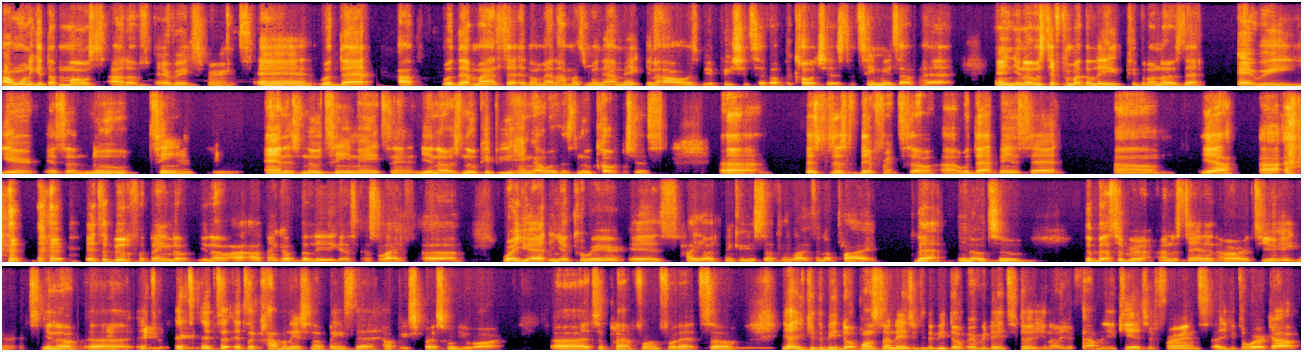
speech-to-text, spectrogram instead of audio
I want to get the most out of every experience, and with that, I with that mindset, it don't matter how much money I make. You know, I always be appreciative of the coaches, the teammates I've had, and you know, what's different about the league. People don't know is that every year is a new team. Mm-hmm and it's new teammates and you know his new people you hang out with his new coaches uh it's just different so uh with that being said um yeah uh, it's a beautiful thing though you know I, I think of the league as, as life uh where you're at in your career is how you ought to think of yourself in life and apply that you know to the best of your understanding or to your ignorance you know uh it's it's it's a, it's a combination of things that help express who you are uh, it's a platform for that. So, yeah, you get to be dope on Sundays. You get to be dope every day to you know your family, your kids, your friends. Uh, you get to work out.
